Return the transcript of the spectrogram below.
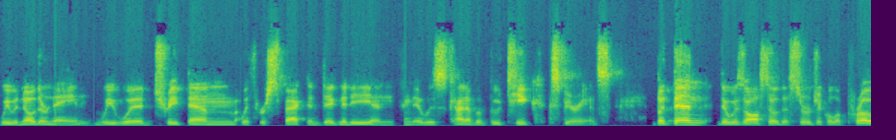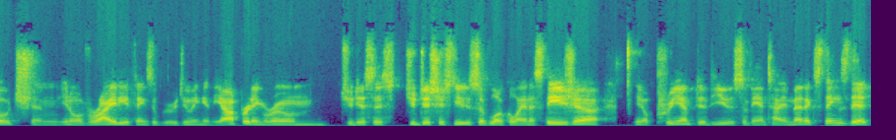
We would know their name, we would treat them with respect and dignity, and it was kind of a boutique experience but then there was also the surgical approach and you know a variety of things that we were doing in the operating room judicious judicious use of local anesthesia you know preemptive use of antiemetics things that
